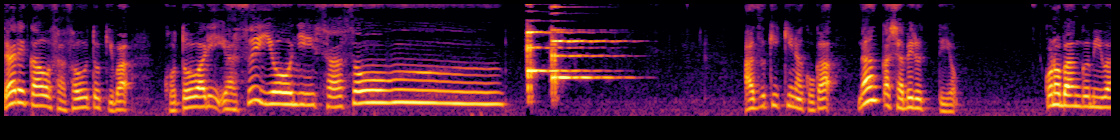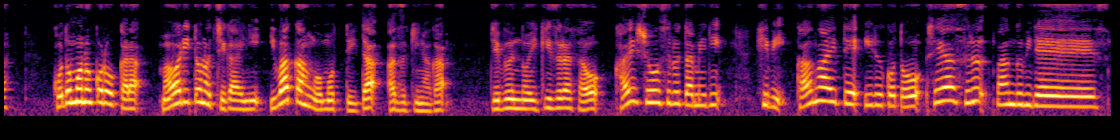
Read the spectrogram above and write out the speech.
誰かを誘うときは断りやすいように誘う。あずききなこがなんか喋るってよ。この番組は子供の頃から周りとの違いに違和感を持っていたあずきなが自分の生きづらさを解消するために日々考えていることをシェアする番組です。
